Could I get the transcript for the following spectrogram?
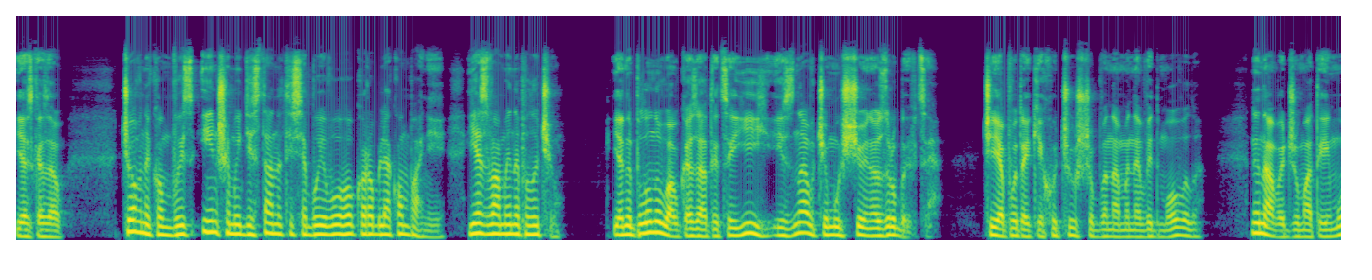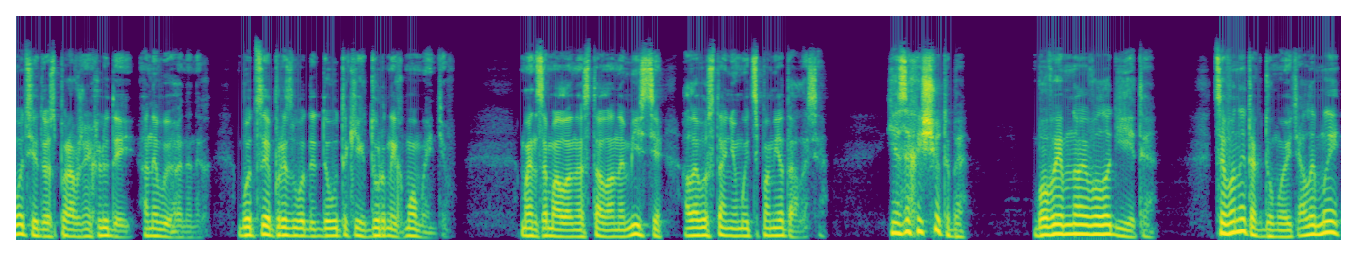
Я сказав: човником ви з іншими дістанетеся бойового корабля компанії. Я з вами не полечу. Я не планував казати це їй і знав, чому щойно зробив це. Чи я потайки хочу, щоб вона мене відмовила? Ненавиджу мати емоції до справжніх людей, а не вигаданих, бо це призводить до таких дурних моментів. Менса мало не стала на місці, але в останню мить спам'яталася. Я захищу тебе, бо ви мною володієте. Це вони так думають, але ми.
